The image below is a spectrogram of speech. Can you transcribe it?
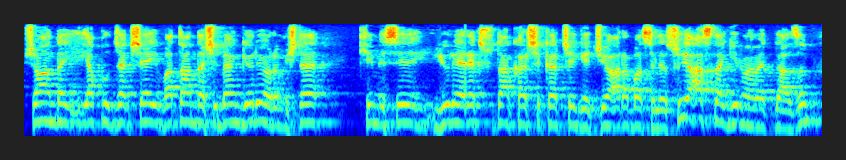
Şu anda yapılacak şey vatandaşı ben görüyorum işte kimisi yürüyerek sudan karşı karşıya geçiyor arabasıyla. Suya asla girmemek lazım.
